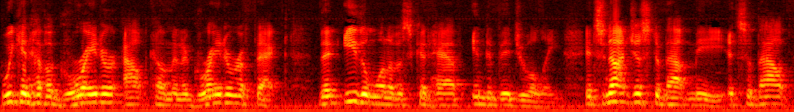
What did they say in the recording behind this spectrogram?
we can have a greater outcome and a greater effect than either one of us could have individually. It's not just about me, it's about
